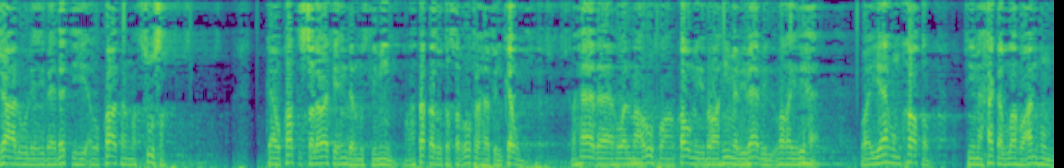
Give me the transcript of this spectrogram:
جعلوا لعبادته أوقاتا مخصوصة كأوقات الصلوات عند المسلمين واعتقدوا تصرفها في الكون. وهذا هو المعروف عن قوم إبراهيم ببابل وغيرها. وإياهم خاطب فيما حكى الله عنهم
